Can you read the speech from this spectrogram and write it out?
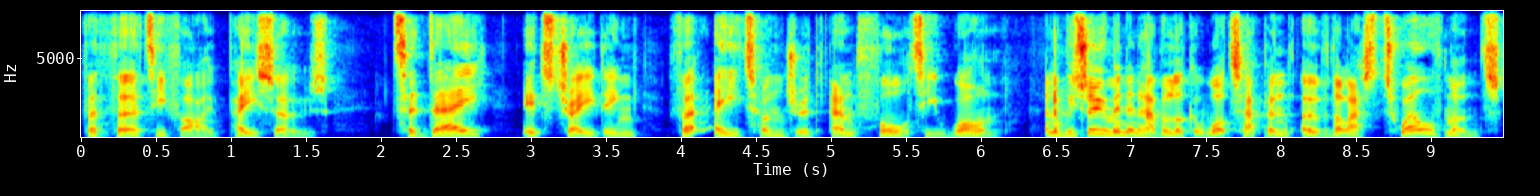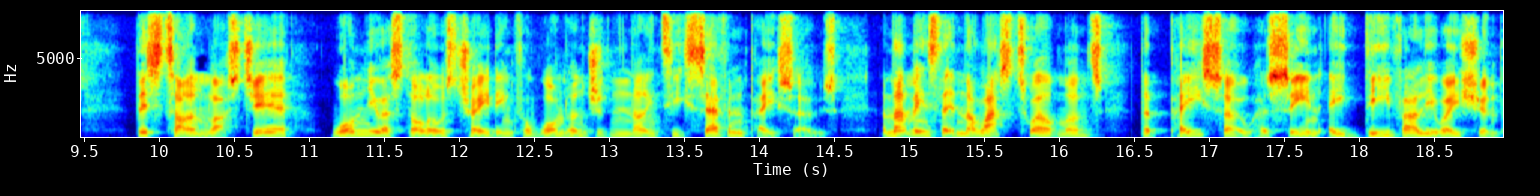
for 35 pesos. Today, it's trading for 841. And if we zoom in and have a look at what's happened over the last 12 months, this time last year, one US dollar was trading for 197 pesos, and that means that in the last 12 months, the peso has seen a devaluation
